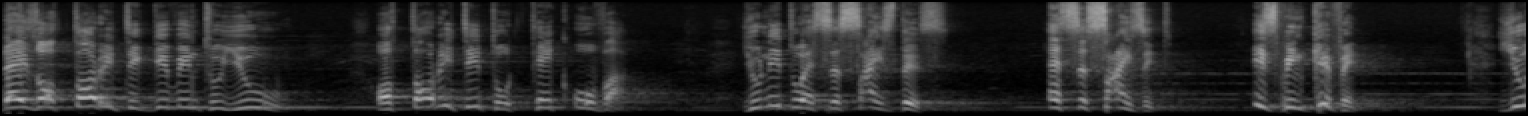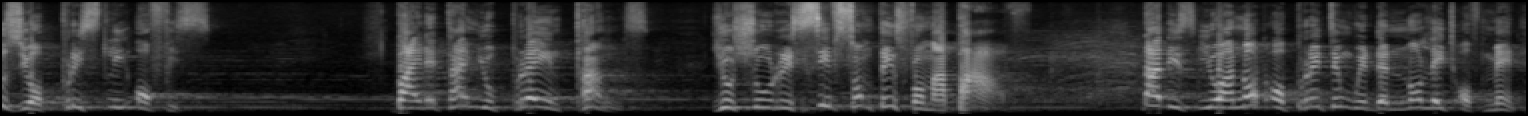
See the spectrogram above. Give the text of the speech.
There is authority given to you, authority to take over. You need to exercise this. Exercise it. It's been given. Use your priestly office. By the time you pray in tongues, you should receive something from above. That is, you are not operating with the knowledge of men.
